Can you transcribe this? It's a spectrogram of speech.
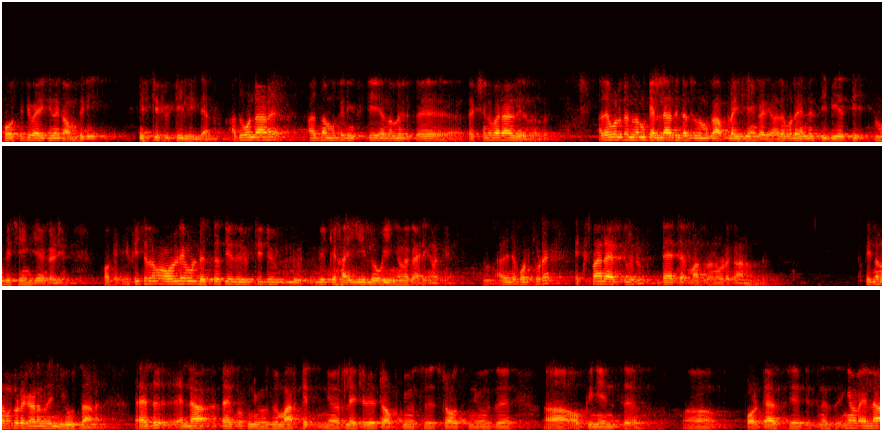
പോസിറ്റീവ് ആയിരിക്കുന്ന കമ്പനി നിഫ്റ്റി ഫിഫ്റ്റിയിലില്ല അതുകൊണ്ടാണ് അത് നമുക്ക് നിഫ്റ്റി എന്നുള്ളൊരു സെക്ഷൻ വരാതിരുന്നത്. അതേപോലെ തന്നെ നമുക്ക് എല്ലാത്തിന്റെ അകത്തും നമുക്ക് അപ്ലൈ ചെയ്യാൻ കഴിയും. അതേപോലെ N S C B S C നമുക്ക് ചേഞ്ച് ചെയ്യാൻ കഴിയും. ഓക്കെ ഈ ഫീച്ചർ നമ്മൾ ഓൾറെഡി നമ്മൾ ഡിസ്കസ് ചെയ്ത് fifty two week high low ഇങ്ങനെയുള്ള കാര്യങ്ങളൊക്കെ. അതിന്റെ കുറച്ചുകൂടെ എക്സ്പാൻഡ് ആയിട്ടുള്ളൊരു ഡാറ്റ മാത്രമാണ് ഇവിടെ കാണുന്നത്. പിന്നെ നമുക്കിവിടെ കാണുന്നത് ന്യൂസ് ആണ്. അതായത് എല്ലാ type of news market related top news stock news opinions podcast business ഇങ്ങനെയുള്ള എല്ലാ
